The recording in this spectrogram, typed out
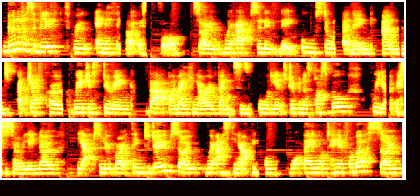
none of us have lived through anything like this before. So we're absolutely all still learning. And at GEFCO, we're just doing that by making our events as audience driven as possible. We don't necessarily know the absolute right thing to do. So we're asking our people what they want to hear from us. So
